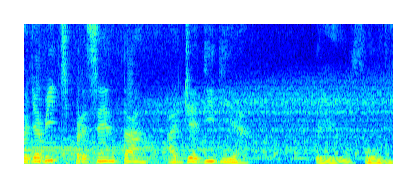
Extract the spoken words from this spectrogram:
Guayabits presenta a Jedidia. Euforia.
